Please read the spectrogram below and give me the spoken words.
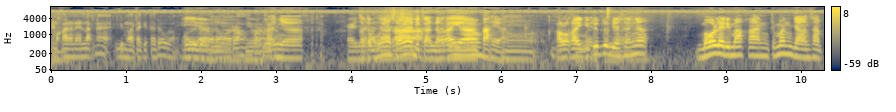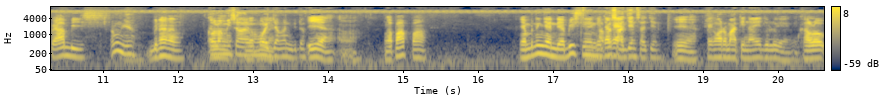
makanan enaknya di mata kita doang Kalau Iya, di orang-orang iya. makanya kayak Ketemunya darah-darah, soalnya di kandang ayam. ya Hmm, Kalau kayak gitu tuh biasanya boleh dimakan, cuman jangan sampai habis. emang iya Beneran. Kalau misalnya emang boleh. jangan gitu. Iya, nggak apa-apa. Yang penting jangan dihabisin. Kita kayak- sajen sajen? Iya. kayak ngormatin aja dulu ya Kalau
